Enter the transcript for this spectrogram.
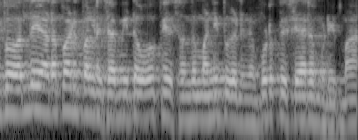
இப்போ வந்து எடப்பாடி பழனிசாமிகிட்ட ஓபிஎஸ் வந்து மன்னிப்பு கடிதம் கொடுத்து சேர முடியுமா?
